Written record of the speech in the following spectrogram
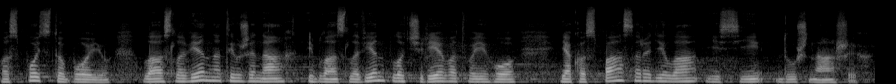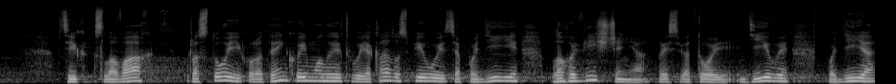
Господь з тобою, благословенна ти в женах, і благословен плод чрева Твоєго, яко Спаса роділа єсі душ наших. В цих словах простої, коротенької молитви якраз оспівуються події благовіщення Пресвятої Діви, подія,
